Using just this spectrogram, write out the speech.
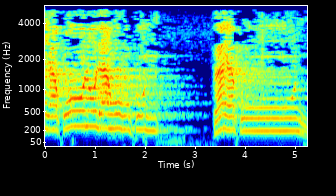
يقول له كن فيكون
